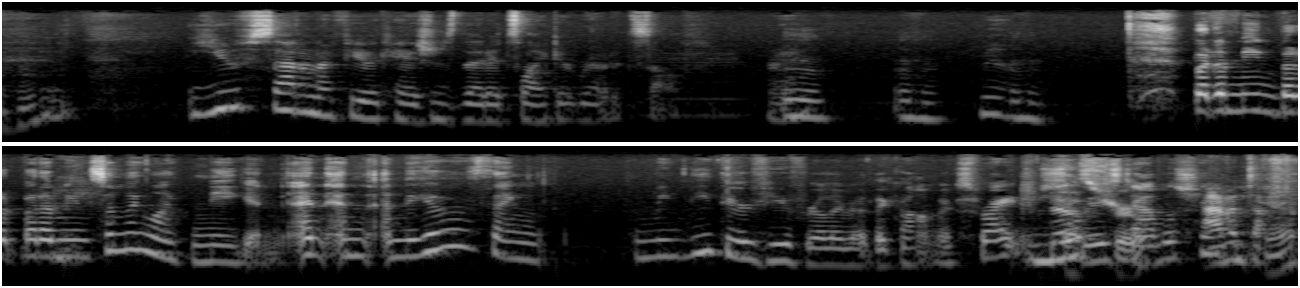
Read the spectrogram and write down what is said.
mm-hmm. you've said on a few occasions that it's like it wrote itself, right? Mm-hmm. Yeah. but I mean, but but I mean, something like Negan, and and and the other thing, I mean, neither of you have really read the comics, right? No. Should That's true. I haven't touched Yeah.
